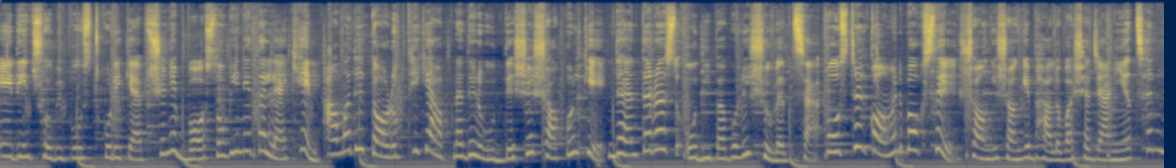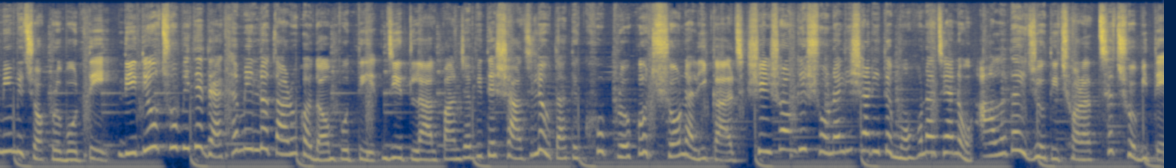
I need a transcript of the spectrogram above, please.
এদিন ছবি পোস্ট করে ক্যাপশনে বস অভিনেতা লেখেন, আমাদের তরফ থেকে আপনাদের উদ্দেশ্যে সকলকে ধনতেরাস ও দীপাবলির শুভেচ্ছা। পোস্টের কমেন্ট বক্সে সঙ্গে সঙ্গে ভালোবাসা জানিয়েছেন মিমি চক্রবর্তী। দ্বিতীয় ছবিতে দেখা মিলল তারকা দম্পতির। জিৎ লাল পাঞ্জাবিতে সাজলেও তাতে খুব প্রকট সোনালী কাজ। সেই সঙ্গে সোনালী শাড়িতে মোহনা যেন আলাদাই জ্যোতি ছড়াচ্ছে ছবিতে।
